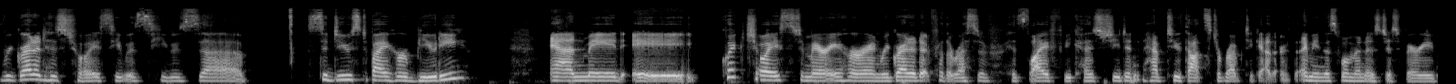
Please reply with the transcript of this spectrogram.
regretted his choice. He was he was uh, seduced by her beauty and made a quick choice to marry her and regretted it for the rest of his life because she didn't have two thoughts to rub together. I mean, this woman is just very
